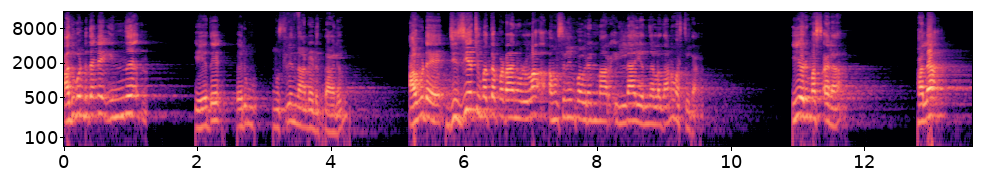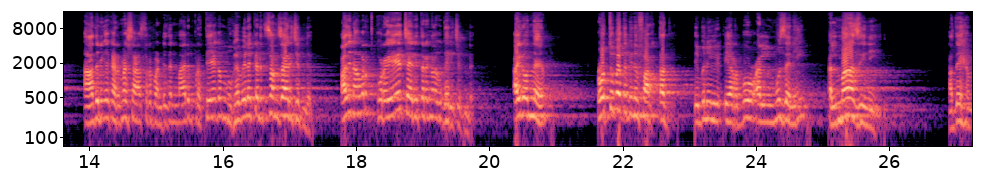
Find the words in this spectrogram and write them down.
അതുകൊണ്ട് തന്നെ ഇന്ന് ഏത് ഒരു മുസ്ലിം നാടെടുത്താലും അവിടെ ജിസിയ ചുമത്തപ്പെടാനുള്ള മുസ്ലിം പൗരന്മാർ ഇല്ല എന്നുള്ളതാണ് വസ്തുത. ഈ ഒരു മസാല പല ആധുനിക കർമ്മശാസ്ത്ര പണ്ഡിതന്മാരും പ്രത്യേകം മുഖവിലക്കെടുത്ത് സംസാരിച്ചിട്ടുണ്ട്. അതിനവർ കുറേ ചരിത്രങ്ങൾ ഉദ്ധരിച്ചിട്ടുണ്ട്. അതിലൊന്ന് ഒത്തുബത്ത് ബിൻ ഇബിന് എർബു അൽ മുസനി അൽ മാസിനി അദ്ദേഹം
